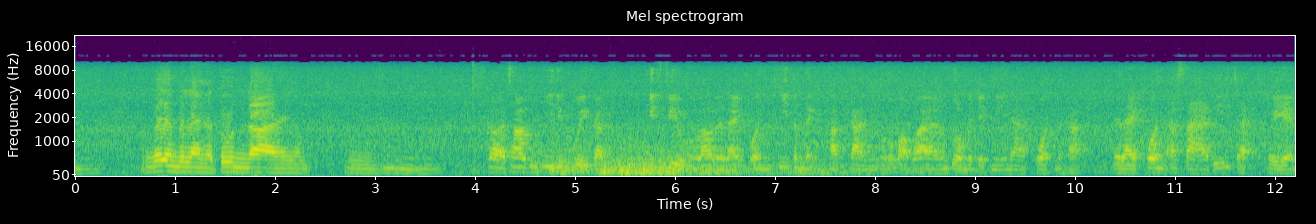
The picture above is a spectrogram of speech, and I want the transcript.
มมันก็ยังเป็นแรงกระตุ้นได้ครับอืม อืมก็เท่าที่พี่ได้คุยกับมิดฟิลด์ของเราหลาย ๆ คนที่ตำแหน่งทับกันเขาก็บอกว่าน้องดวงเป็นเด็กมีอนาคตนะครับหลายๆ คนอาสาที่จะเทรน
